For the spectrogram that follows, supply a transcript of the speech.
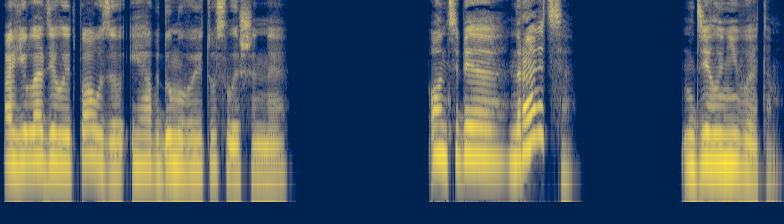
А Юла делает паузу и обдумывает услышанное. Он тебе нравится? Дело не в этом.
